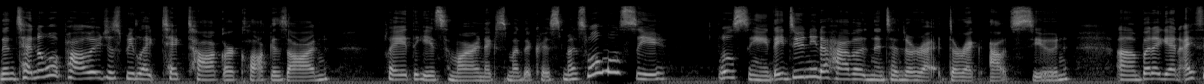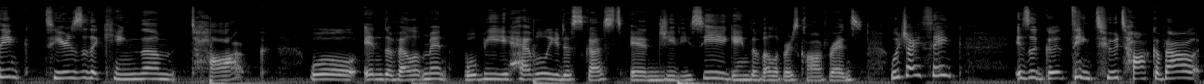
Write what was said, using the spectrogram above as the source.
Nintendo will probably just be like TikTok or Clock is on. Play the games tomorrow, next month Christmas. Well, we'll see. We'll see. They do need to have a Nintendo Direct out soon. Um, but again, I think Tears of the Kingdom talk will in development will be heavily discussed in GDC Game Developers Conference, which I think is a good thing to talk about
